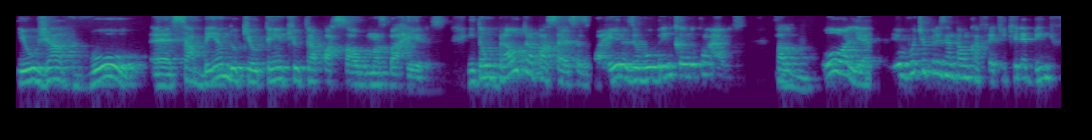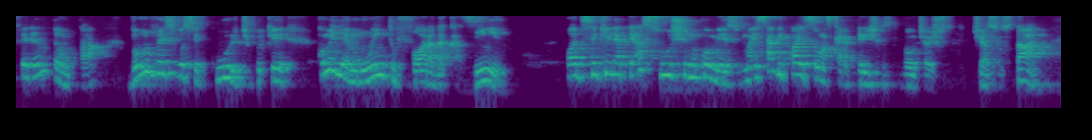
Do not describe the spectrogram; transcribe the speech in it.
eu já vou é, sabendo que eu tenho que ultrapassar algumas barreiras. Então, para ultrapassar essas barreiras, eu vou brincando com elas. Falo, uhum. olha, eu vou te apresentar um café aqui que ele é bem diferentão, tá? Vamos ver se você curte, porque como ele é muito fora da casinha, pode ser que ele até assuste no começo. Mas sabe quais são as características que vão te, assustar?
